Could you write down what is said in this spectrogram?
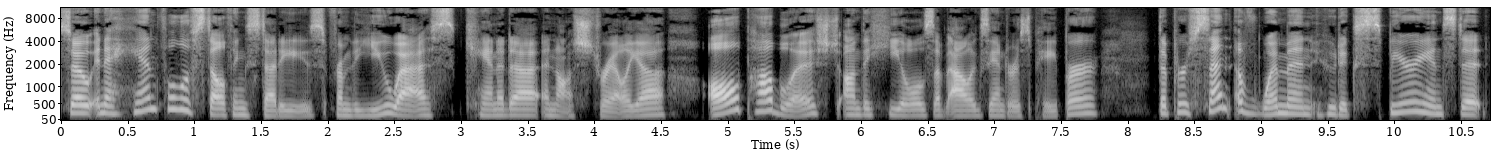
So, in a handful of stealthing studies from the US, Canada, and Australia, all published on the heels of Alexandra's paper, the percent of women who'd experienced it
